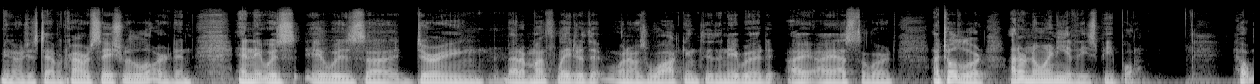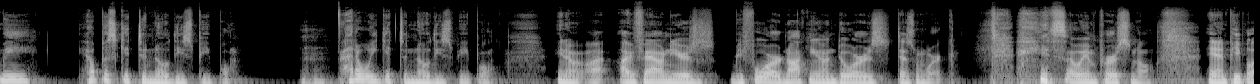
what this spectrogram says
you know just to have a conversation with the Lord and and it was it was uh, during about a month later that when I was walking through the neighborhood I, I asked the Lord I told the Lord I don't know any of these people help me help us get to know these people Mhm. how do we get to know these people you know I, I found years before knocking on doors doesn't work it's so impersonal and people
